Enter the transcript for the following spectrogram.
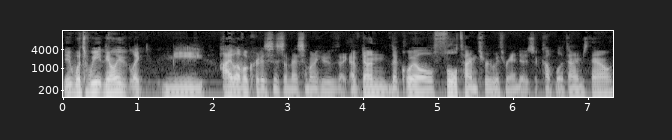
it, what's we the only like me high level criticism as someone who like i've done the coil full time through with randos a couple of times now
